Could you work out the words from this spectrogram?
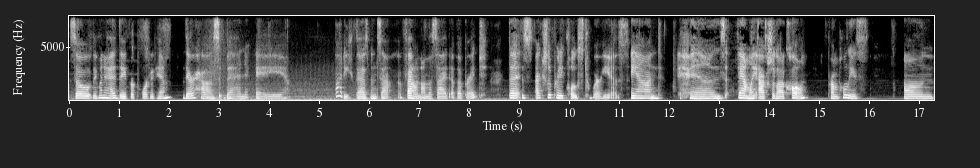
So they went ahead, they've reported him. There has been a body that has been sa- found on the side of a bridge that is actually pretty close to where he is. And his family actually got a call from police on,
